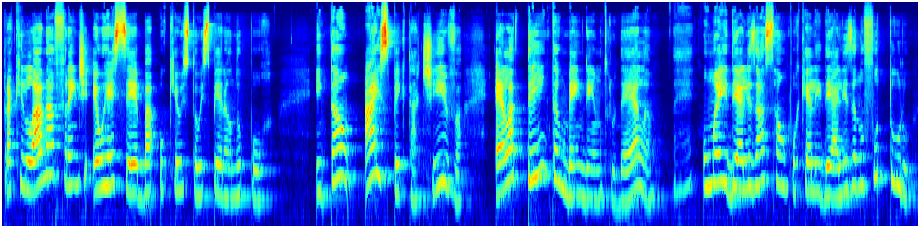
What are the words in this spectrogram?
para que lá na frente eu receba o que eu estou esperando por. Então, a expectativa ela tem também dentro dela né, uma idealização, porque ela idealiza no futuro.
